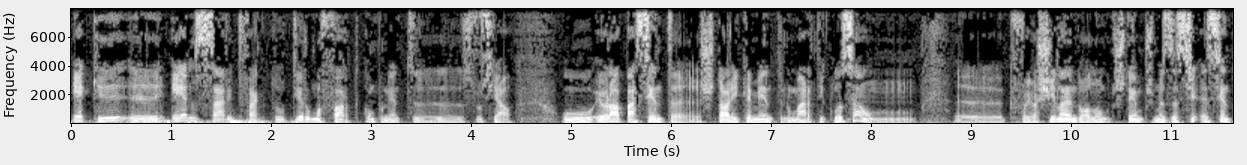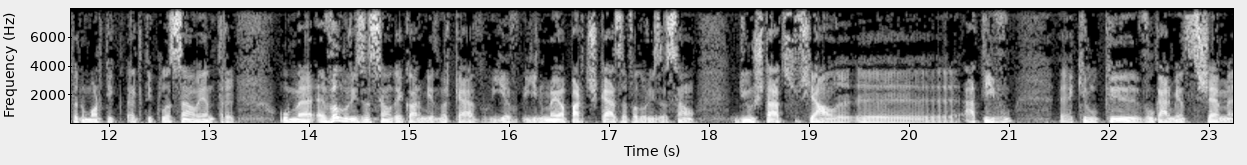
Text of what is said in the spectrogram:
é que é necessário, de facto, ter uma forte componente social. O Europa assenta historicamente numa articulação uh, que foi oscilando ao longo dos tempos, mas assenta numa articulação entre uma, a valorização da economia de mercado e, a, e, na maior parte dos casos, a valorização de um Estado social uh, ativo aquilo que vulgarmente se chama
